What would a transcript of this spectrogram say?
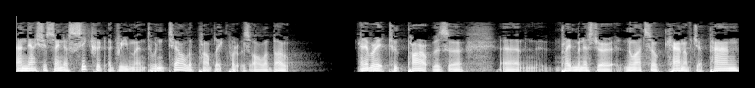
and they actually signed a secret agreement. They wouldn't tell the public what it was all about. And everybody took part was uh, uh, Prime Minister Naoto Kan of Japan,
